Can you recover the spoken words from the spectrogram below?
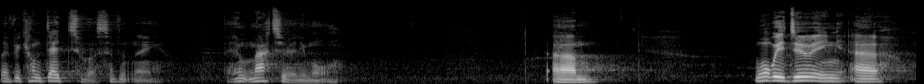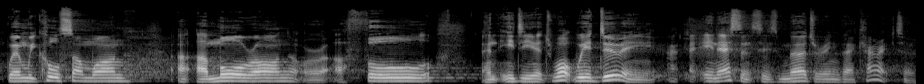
they've become dead to us, haven't they? They don't matter anymore. Um, what we're doing uh, when we call someone a, a moron or a fool an idiot. What we're doing, in essence, is murdering their character,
